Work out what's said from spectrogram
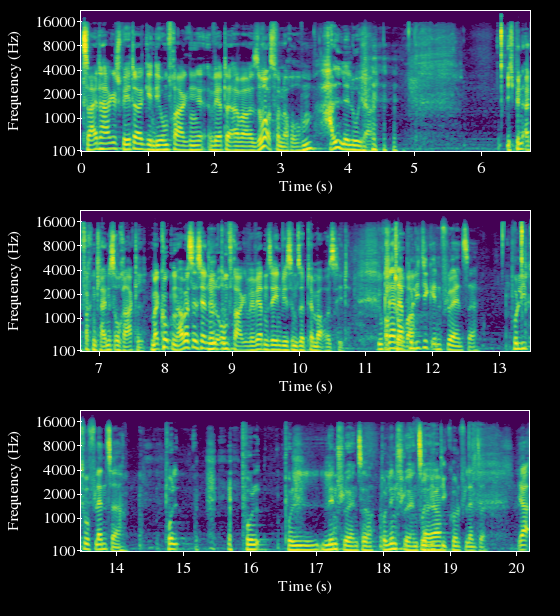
Zwei Tage später gehen die Umfragenwerte aber sowas von nach oben. Halleluja. Ich bin einfach ein kleines Orakel. Mal gucken, aber es ist ja nur eine Umfrage. Wir werden sehen, wie es im September aussieht. Du kleiner. Politik-Influencer. Politofluencer. Pol, Pol, Polinfluencer. Polinfluencer, ja. Politikunfluencer. Ja,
